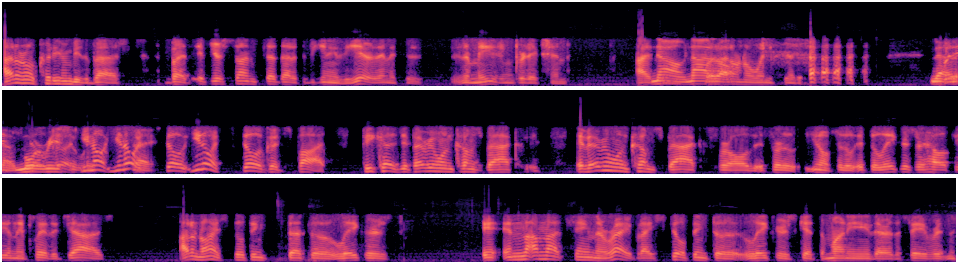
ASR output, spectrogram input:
I don't know. Could even be the best. But if your son said that at the beginning of the year, then it's a, an amazing prediction. I No, think, not at all. I don't know when he said it. No, But no, more still good. recently. You know, you know, Right. it's still, you know, it's still a good spot because if everyone comes back, if everyone comes back for all the, for you know, for the if the Lakers are healthy and they play the Jazz, I don't know. I still think that the Lakers, and I'm not saying they're right, but I still think the Lakers get the money. They're the favorite in the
